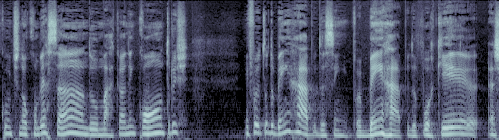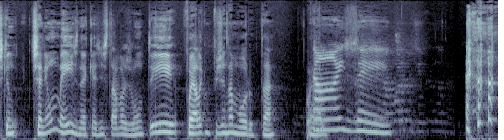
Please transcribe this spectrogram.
continuou conversando, marcando encontros. E foi tudo bem rápido, assim. Foi bem rápido, porque acho que tinha nem um mês, né, que a gente tava junto. E foi ela que me pediu namoro, tá? Foi ela. Ai, gente.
